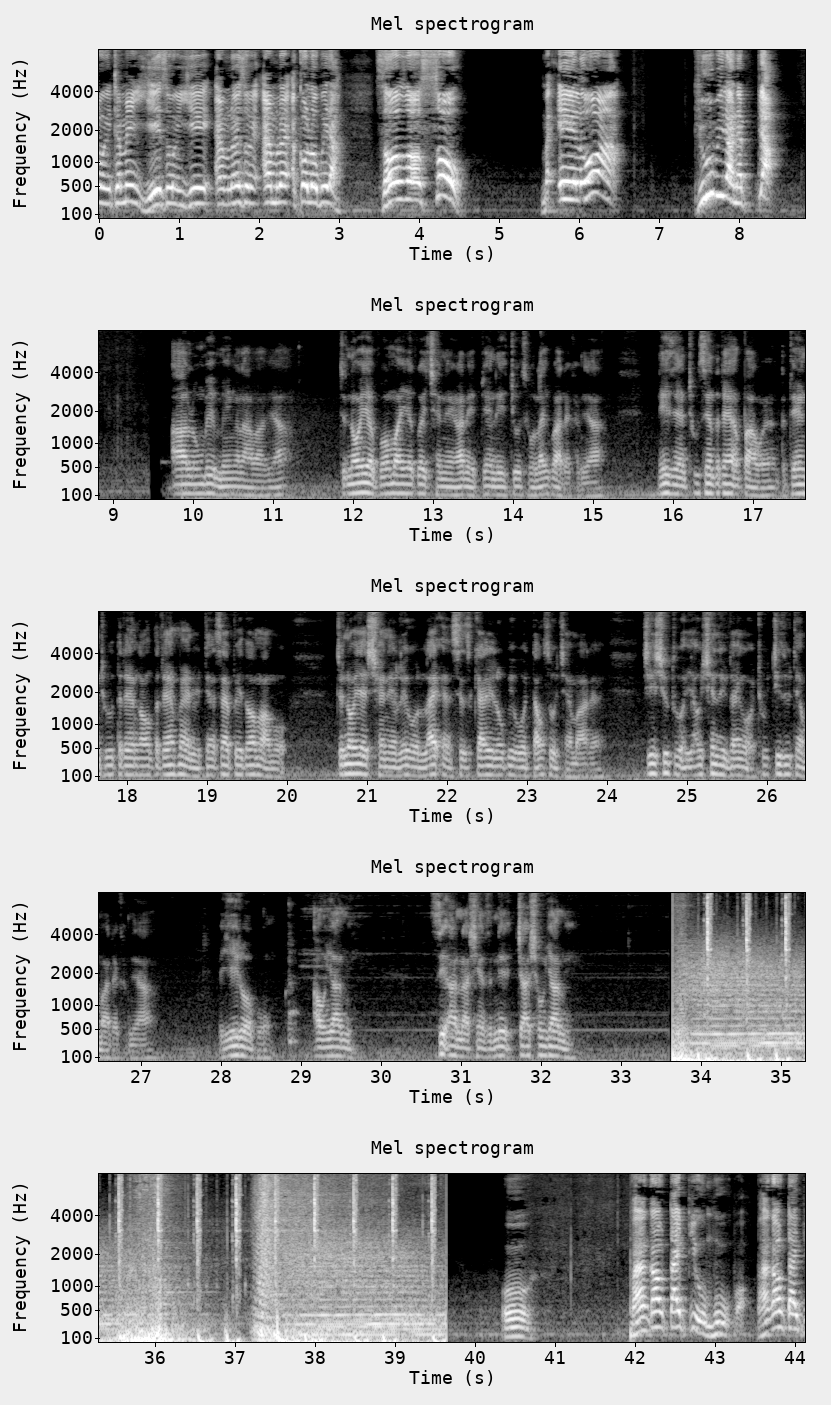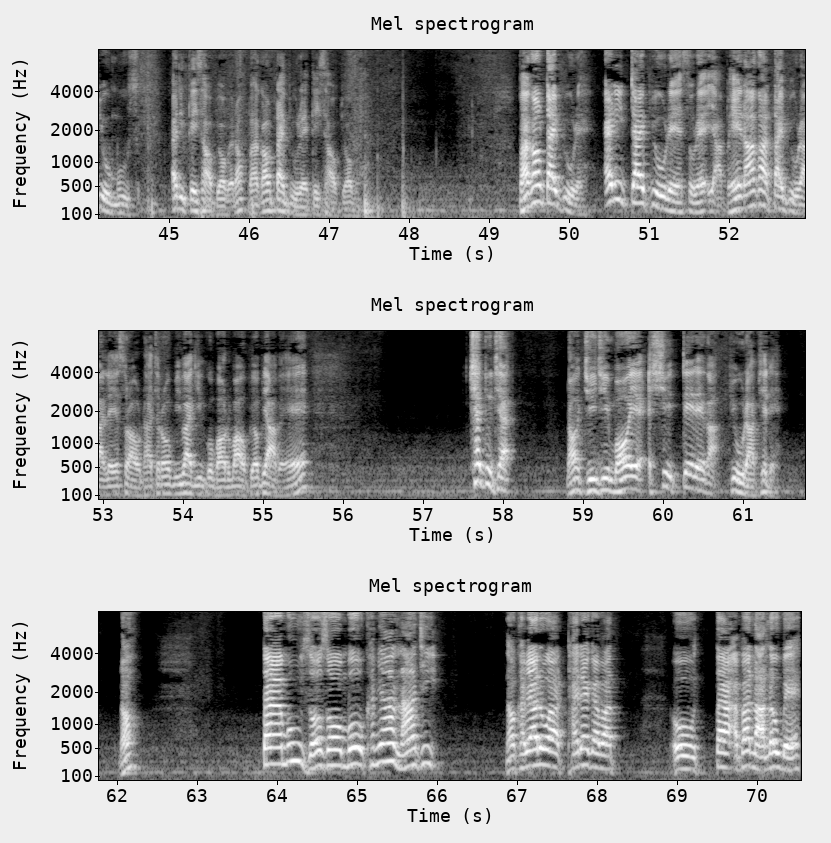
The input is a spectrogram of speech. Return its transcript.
ဆိုရင်ထမင်းရေဆိုရင်ရေအမ်လွဲဆိုရင်အမ်လွဲအကုန်လုပ်ပေးတာဇောဇောဆိုးမအေလို့อ่ะဖြူးပြီးတာနဲ့ပြအားလုံးပဲမင်္ဂလာပါဗျာကျွန်တော်ရဲ့ဘောမရက်ွက် channel ကနေပြန်လေးကြိုဆိုလိုက်ပါတယ်ခင်ဗျာနေ့စဉ်ထူးဆန်းတဲ့အပါဝင်သတင်းထူးသတင်းကောင်းသတင်းမှန်တွေတင်ဆက်ပေးသွားမှာမို့ကျွန်တော်ရဲ့ channel လေးကို like and subscribe လုပ်ပေးဖို့တောင်းဆိုချင်ပါတယ်ကျေးဇူးတူအရောက်ရှင်းတဲ့တိုင်းကိုအထူးကျေးဇူးတင်ပါတယ်ခင်ဗျာအရေးတော်ပုံအောင်ရမည် ဇေအာနာရှင်စနစ်ကြာရှုံးရမည်။အိုးဘန်ကောက်တိုက်ပြိုမှုပေါ့ဘန်ကောက်တိုက်ပြိုမှုအဲ့ဒီကိစ္စကိုပြောမယ်နော်ဘန်ကောက်တိုက်ပြိုတဲ့ကိစ္စကိုပြောမယ်။ဘန်ကောက်တိုက်ပြိုတယ်အဲ့ဒီတိုက်ပြိုတယ်ဆိုတဲ့အရာဘယ်နာကတိုက်ပြိုတာလဲဆိုတာကိုဒါကျွန်တော်မိဘကြီးကိုဘောင်တမကိုပြောပြပဲ။ချက်တူချက် နော်ဂျီဂျီမောရဲ့အရှိတဲ့တဲ့ကပြိုတာဖြစ်တယ်နော်တန်မှုဇော်ဇော်မို့ခမားလာကြည့်နော်ခမားတို့ကထိုင်တဲ့ကမှာဟိုတန်အဘတ်လာလို့ပဲ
